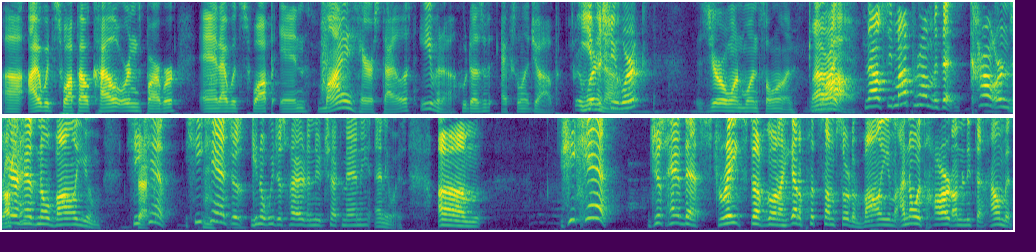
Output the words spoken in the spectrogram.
uh, I would swap out Kyle Orton's barber, and I would swap in my hairstylist, Ivana, who does an excellent job. Where does she work? Zero one one salon. All right. Wow. Now, see, my problem is that Kyle Orton's hair Russian? has no volume. He Check. can't. He can't just. You know, we just hired a new Czech nanny. Anyways, um, he can't just have that straight stuff going on. He got to put some sort of volume. I know it's hard underneath that helmet,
